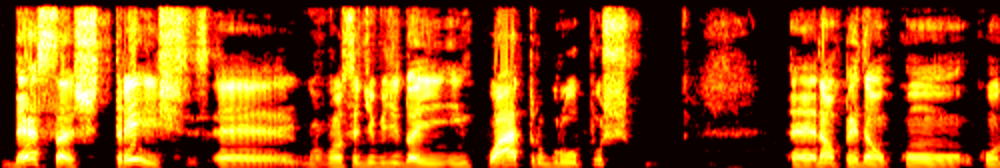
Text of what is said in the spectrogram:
Dessas três, é, vão ser divididos aí em quatro grupos. É, não, perdão, com, com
